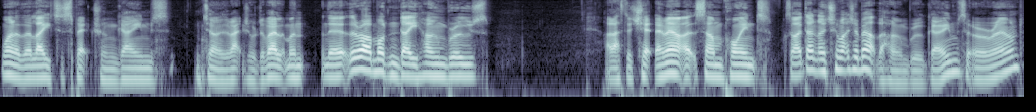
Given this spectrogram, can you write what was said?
One of the later Spectrum games in terms of actual development. There, there are modern day homebrews. I'll have to check them out at some point because I don't know too much about the homebrew games that are around.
